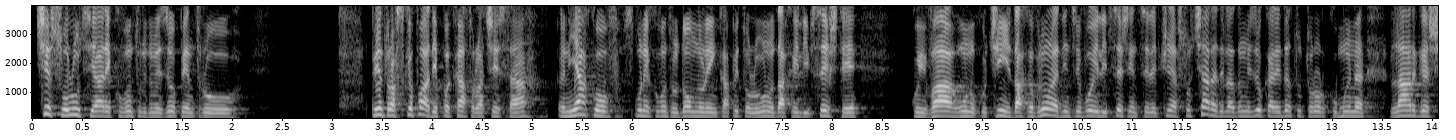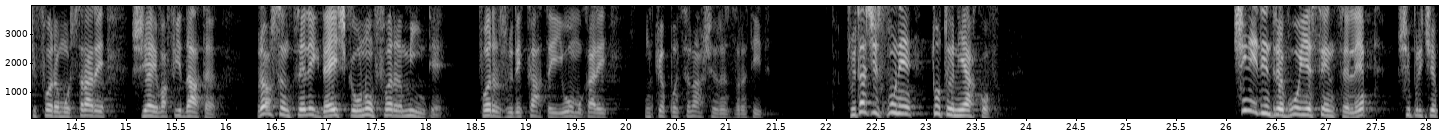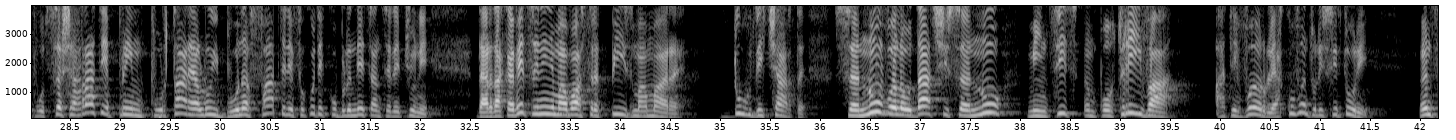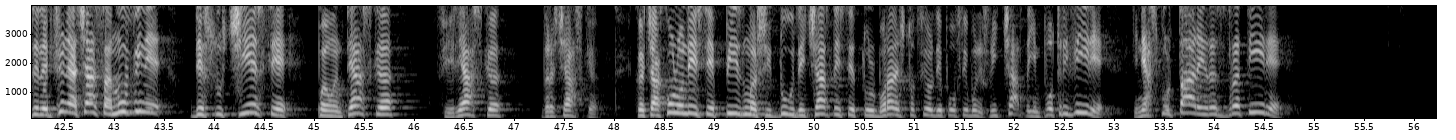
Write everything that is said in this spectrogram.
ce soluție are Cuvântul lui Dumnezeu pentru, pentru a scăpa de păcatul acesta. În Iacov spune Cuvântul Domnului în capitolul 1, dacă îi lipsește cuiva 1 cu 5, dacă vreuna dintre voi îi lipsește înțelepciunea, să de la Dumnezeu care dă tuturor cu mână largă și fără mustrare și ea îi va fi dată. Vreau să înțeleg de aici că un om fără minte, fără judecată, e omul care e încăpățânat și răzvrătit. Și uitați ce spune tot în Iacov. Cine dintre voi este înțelept și priceput să-și arate prin purtarea lui bună faptele făcute cu blândețea înțelepciunii? Dar dacă aveți în inima voastră pisma mare, duh de ceartă, să nu vă lăudați și să nu mințiți împotriva adevărului, a cuvântului Scripturii. Înțelepciunea aceasta nu vine de sus, ci este pământească, firească, drăcească. Căci acolo unde este pismă și duh de ceartă este tulburare și tot felul de pofte bune. Și nu ceartă, e împotrivire, e neascultare, e răzvrătire.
